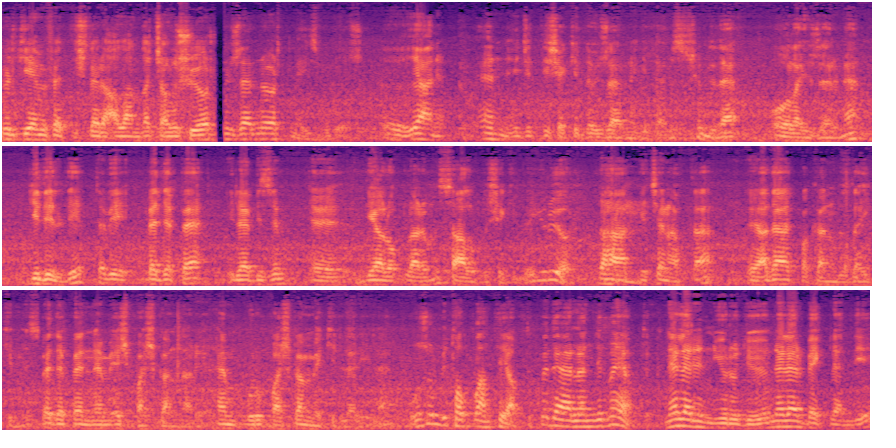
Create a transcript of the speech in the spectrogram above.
Mülkiye müfettişleri alanda çalışıyor. Üzerine örtmeyiz biliyorsun. E, yani en ciddi şekilde üzerine gideriz. Şimdi de o olay üzerine gidildi. Tabi BDP ile bizim e, diyaloglarımız sağlıklı şekilde yürüyor. Daha geçen hafta e, Adalet Bakanımızla ikimiz BDP'nin hem eş başkanları hem grup başkan vekilleriyle uzun bir toplantı yaptık ve değerlendirme yaptık. Nelerin yürüdüğü, neler beklendiği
